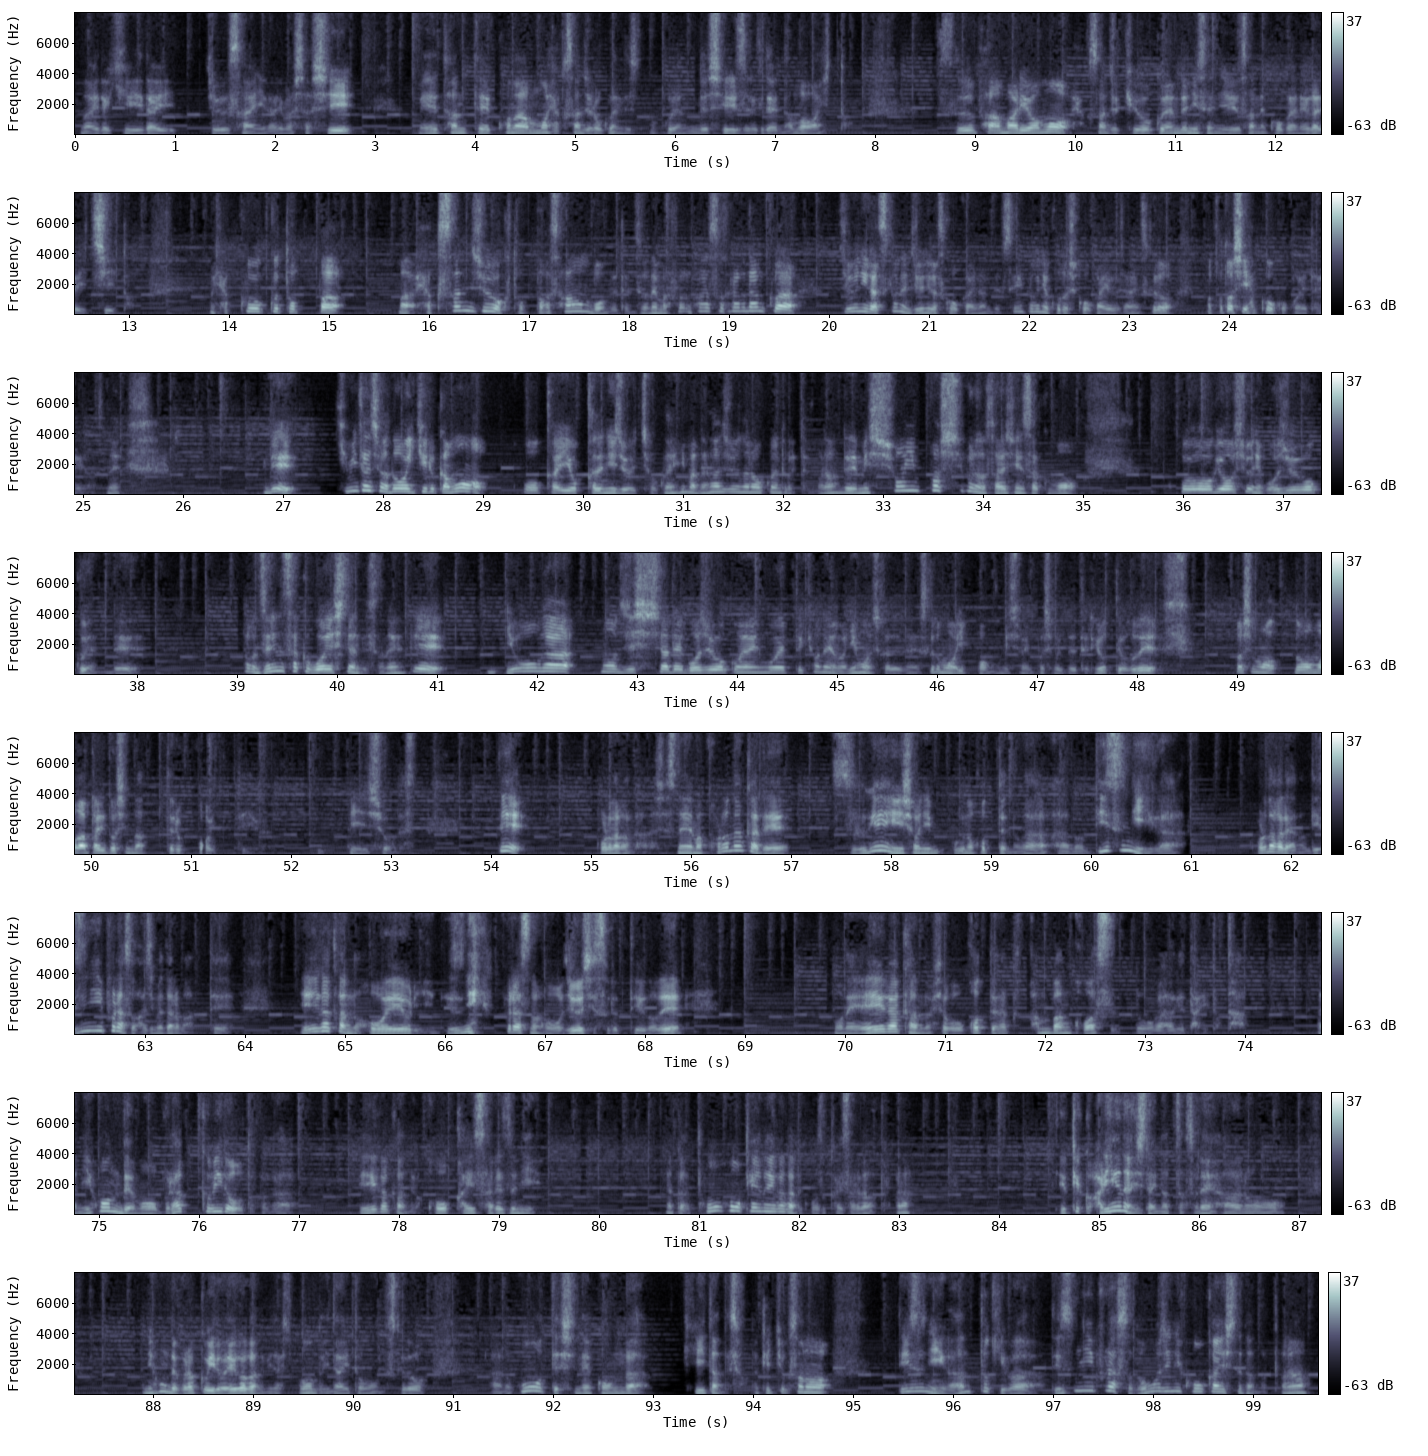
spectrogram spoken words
国内歴代13位になりましたし、名探偵コナンも136円で億円でシリーズ歴代ナンバーワンヒット。スーパーマリオも139億円で2023年公開の映画で1位と。100億突破、まあ130億突破が3本出てるんですよね。まあファーストスラムダンクは12月、去年12月公開なんで、正確には今年公開映画じゃないですけど、まあ、今年100億を超えた映画ですね。で、君たちはどう生きるかも、公開4日で21億円、今77億円とか言ってるのかな。で、ミッションインポッシブルの最新作も、興行収入50億円で、多分前作超えしてるんですよね。で、洋画の実写で50億円超えって去年は2本しか出てないですけども、1本ミッションインポッシブル出てるよっていうことで、年もどうも当たり年になってるっぽいっていう印象です。で、コロナ禍の話ですね。まあコロナ禍ですげえ印象に僕残ってるのが、あのディズニーが、コロナ禍であのディズニープラスを始めたのもあって、映画館の放映よりディズニープラスの方を重視するっていうので、もうね、映画館の人が怒ってなんか看板壊す動画上げたりとか、日本でもブラックウィドウとかが映画館では公開されずに、なんか東方系の映画館で公開されなかったのかな。っていう結構ありえない時代になってたんですよね。あの、日本でブラックウィドウ映画館で見た人ほとんどいないと思うんですけど、あの、大手シネコンが聞いたんですよ。結局その、ディズニーがあの時はディズニープラスと同時に公開してたんだったかな。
